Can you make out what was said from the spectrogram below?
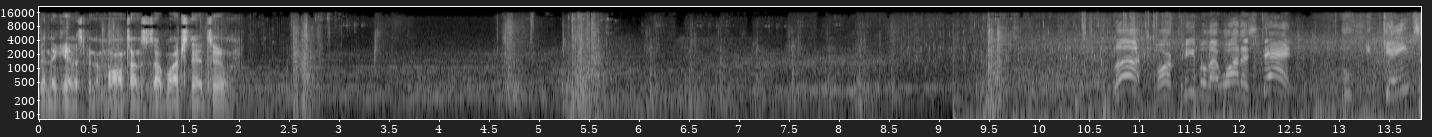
Then again, it's been a long time since I've watched that too. Look, more people that want us dead. Ooh, in games,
